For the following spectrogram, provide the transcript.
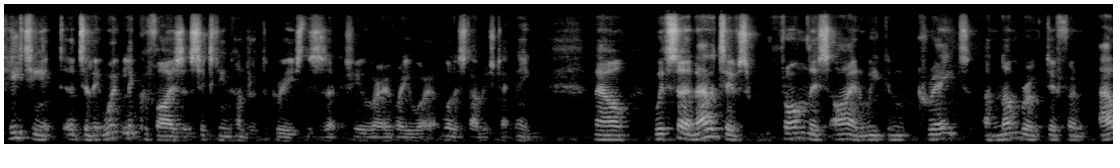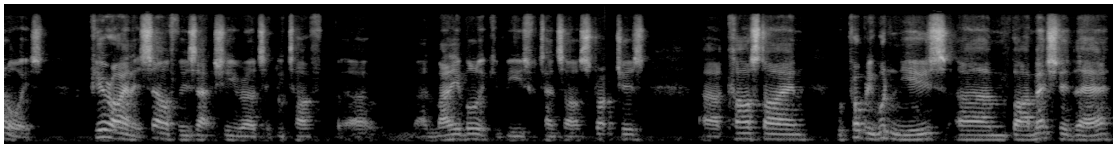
heating it until it liquefies at 1600 degrees. This is actually a very, very well established technique. Now, with certain additives from this iron, we can create a number of different alloys Pure iron itself is actually relatively tough uh, and malleable. It can be used for tensile structures. Uh, cast iron we probably wouldn't use, um, but I mentioned it there.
